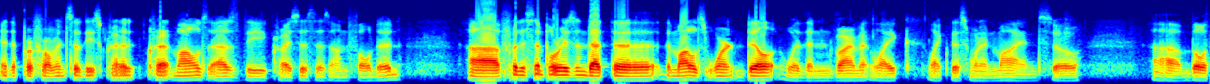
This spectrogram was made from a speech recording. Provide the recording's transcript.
in the performance of these credit credit models as the crisis has unfolded. Uh, for the simple reason that the, the models weren't built with an environment like like this one in mind. So uh, both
